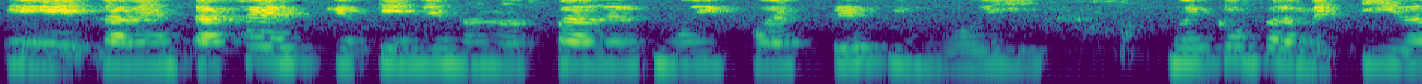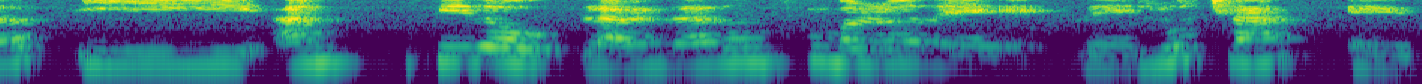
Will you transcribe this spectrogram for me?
eh, la ventaja es que tienen unos padres muy fuertes y muy, muy comprometidos y han sido, la verdad, un símbolo de, lucha eh,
